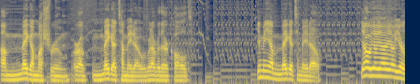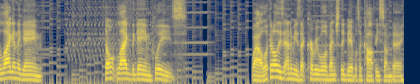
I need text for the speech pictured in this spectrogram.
A mega mushroom or a mega tomato or whatever they're called. Give me a mega tomato. Yo, yo, yo, yo, you're lagging the game. Don't lag the game, please. Wow, look at all these enemies that Kirby will eventually be able to copy someday.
